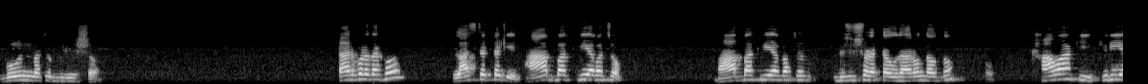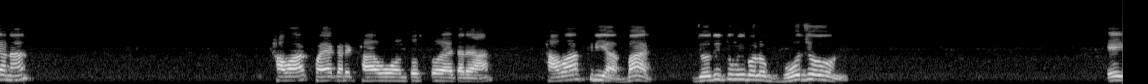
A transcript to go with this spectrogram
গুণবাচক বিশেষ্য। তারপরে দেখো লাস্টেরটা কি? ভাব বা ক্রিয়াবাচক। ভাব বা ক্রিয়াবাচক বিশেষ্যর একটা উদাহরণ দাও তো। খাওয়া কি? ক্রিয়া না? খাওয়া ক্ষয়াকারে খাও, অন্তস্থ আকারে আ। খাওয়া, ক্রিয়া বাট যদি তুমি বলো ভোজন, এই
